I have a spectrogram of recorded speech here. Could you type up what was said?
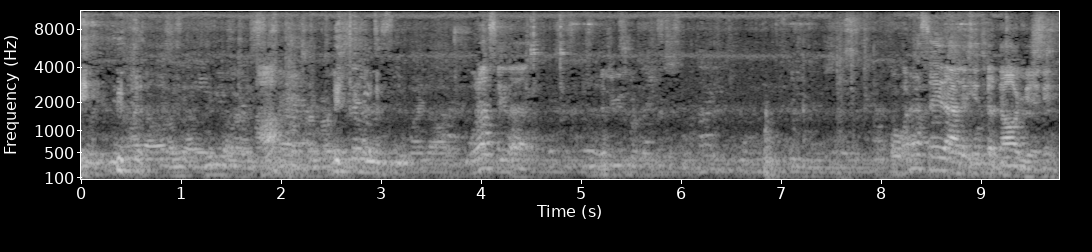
Huh? When I say that, Did you use my pictures? but when I say that, it's a dog game.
